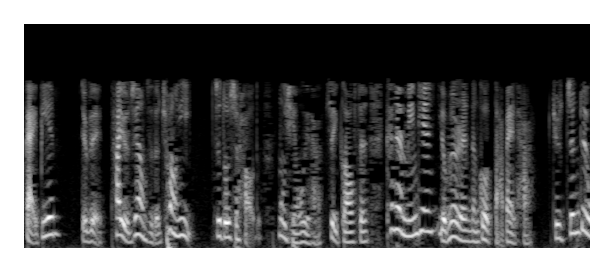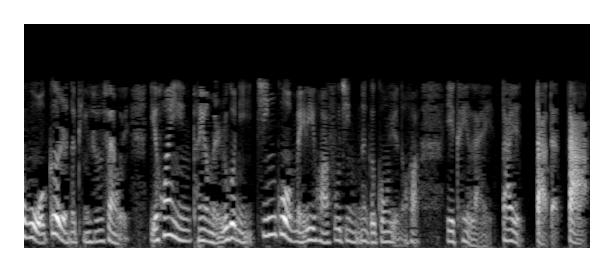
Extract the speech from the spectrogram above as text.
改编，对不对？他有这样子的创意。这都是好的，目前我给他最高分，看看明天有没有人能够打败他。就是针对我个人的评分范围，也欢迎朋友们，如果你经过美丽华附近那个公园的话，也可以来，大家也打的打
